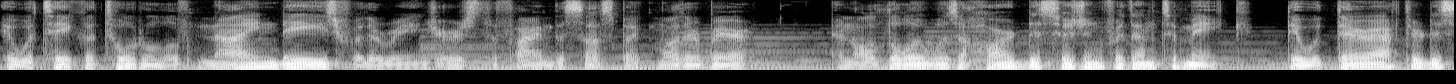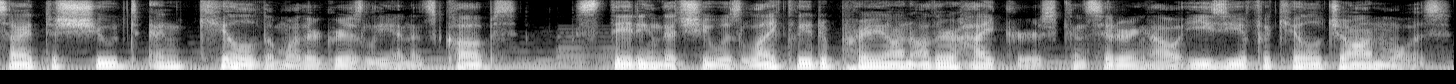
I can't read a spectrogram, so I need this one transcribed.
It would take a total of nine days for the Rangers to find the suspect mother bear, and although it was a hard decision for them to make, they would thereafter decide to shoot and kill the mother grizzly and its cubs, stating that she was likely to prey on other hikers considering how easy of a kill John was,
